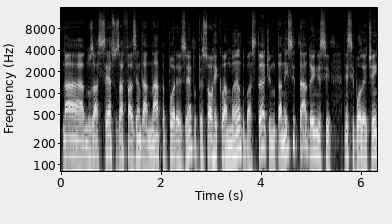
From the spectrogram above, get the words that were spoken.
na, nos acessos à Fazenda Nata, por exemplo, o pessoal reclamando bastante, não está nem citado aí nesse, nesse boletim.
